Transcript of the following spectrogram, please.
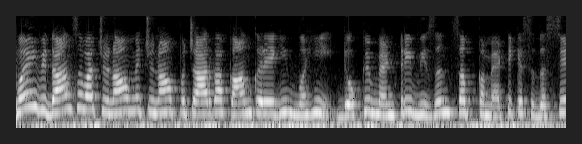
वहीं विधानसभा चुनाव में चुनाव प्रचार का काम करेगी, वहीं डॉक्यूमेंट्री विजन सब कमेटी के सदस्य।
